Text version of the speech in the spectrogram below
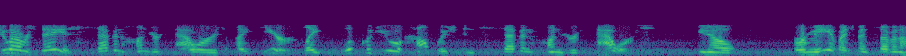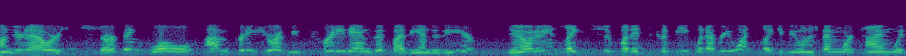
two hours a day is 700 hours a year. Like, what could you accomplish in 700 hours? You know, for me, if I spent 700 hours surfing, well, I'm pretty sure I'd be pretty damn good by the end of the year. You know what I mean? Like, so, but it could be whatever you want. Like, if you want to spend more time with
